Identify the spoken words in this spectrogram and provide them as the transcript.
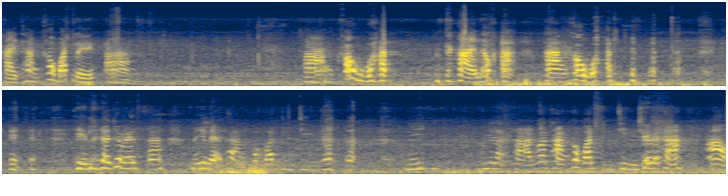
ถ่ายทางเข้าวัดเลยค่ะทางเข้าวัดถ่ายแล้วค่ะ ทางเข้าวัดเห็นแล้วใช่ไหมคะนี่แหละทางเข้าวัดจริงๆนะนี่ มีหลักฐานว่าทางเข้าวัดจริง ๆ ใช่ไหมคะอ้าว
